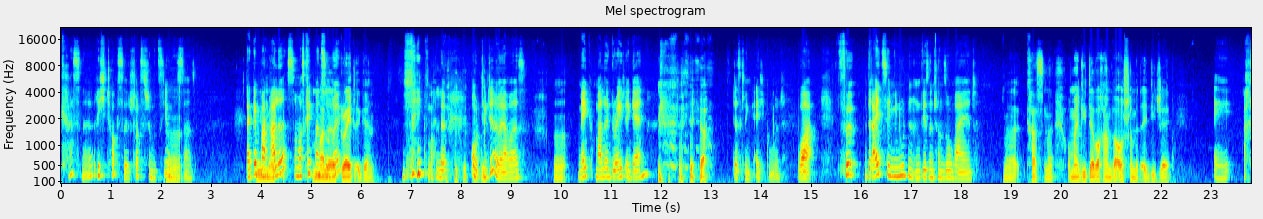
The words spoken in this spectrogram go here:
Krass, ne? Richtig toxisch. Toxische Beziehung ja. ist das. Da gibt man alles und was kriegt man Malle zurück? Great again. Make Malle. Oh, Titel oder was? Ja. Make Malle great again? ja. Das klingt echt gut. Boah, für 13 Minuten und wir sind schon so weit. Ja, krass, ne? Und mein Lied der Woche haben wir auch schon mit ADJ. Ey, ach,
